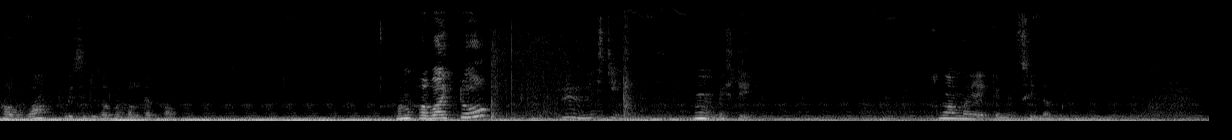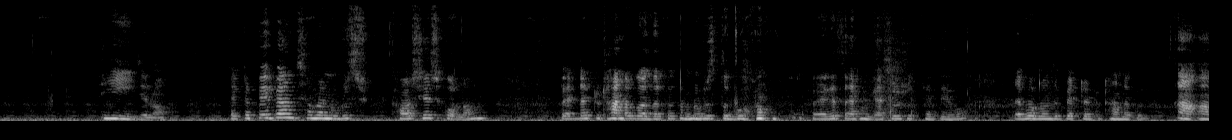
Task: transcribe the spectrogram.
খাব বেশি একটু জন্মের কালটা খাও। মানু খাবা একটু? হুম মিষ্টি। আমি এই যেন তো একটা পেঁপে আনছি আমরা নুডলস খাওয়া শেষ করলাম। পেটটা একটু ঠান্ডা করা দরকার কারণ নুডলস তো গরম হয়ে গেছে এখন গ্যাসের ওষুধ খেতে দেবো তাই ভাবলাম যে পেটটা একটু ঠান্ডা করি। আ আ।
